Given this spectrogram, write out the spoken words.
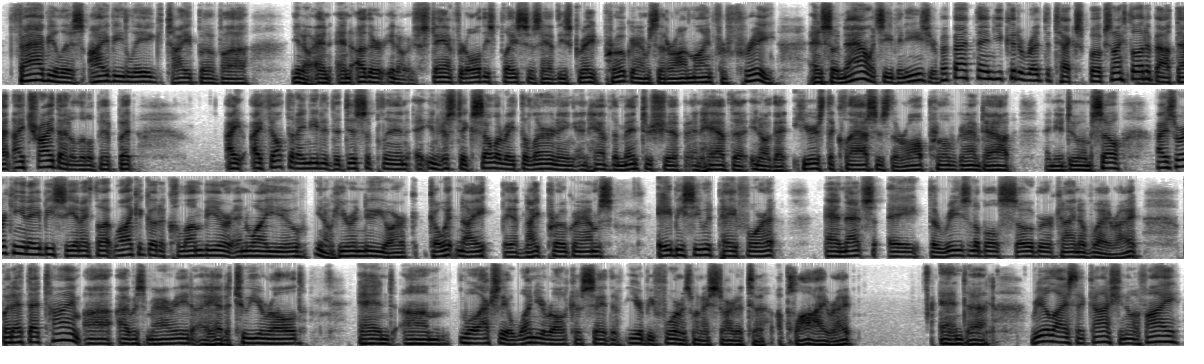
fabulous Ivy League type of, uh, you know, and, and other, you know, Stanford, all these places have these great programs that are online for free. And so now it's even easier. But back then you could have read the textbooks. And I thought mm-hmm. about that. I tried that a little bit, but I, I felt that I needed the discipline, uh, you know, just to accelerate the learning and have the mentorship and have the, you know, that here's the classes, they're all programmed out and you do them. So I was working in ABC and I thought, well, I could go to Columbia or NYU, you know, here in New York, go at night. They had night programs. ABC would pay for it. And that's a the reasonable, sober kind of way, right? But at that time, uh, I was married. I had a two year old and um, well, actually a one year old because say the year before is when I started to apply, right? And uh, yeah. realized that, gosh, you know, if I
